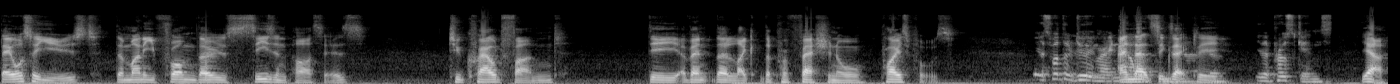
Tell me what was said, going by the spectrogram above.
they also used the money from those season passes to crowdfund the event, the like the professional prize pools. That's what they're doing right now. And that's exactly- the, the pro skins. Yeah,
